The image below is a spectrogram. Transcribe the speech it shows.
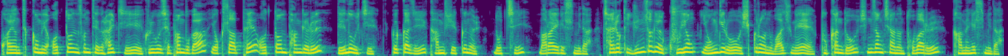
과연 특검이 어떤 선택을 할지 그리고 재판부가 역사 앞에 어떤 판결을 내놓을지 끝까지 감시의 끈을 놓지 말아야겠습니다. 자, 이렇게 윤석열 구형 연기로 시끄러운 와중에 북한도 심상치 않은 도발을 감행했습니다.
